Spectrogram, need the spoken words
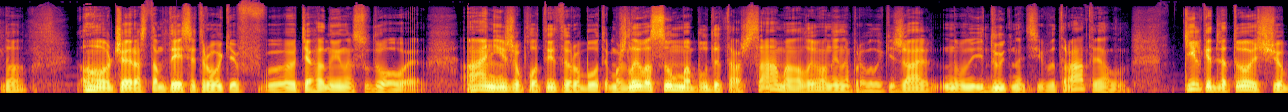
Да? О, через там 10 років е, тяганини судової, аніж оплатити роботи. Можливо, сума буде та ж сама, але вони, на превеликий жаль, ну, йдуть на ці витрати. але тільки для того, щоб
